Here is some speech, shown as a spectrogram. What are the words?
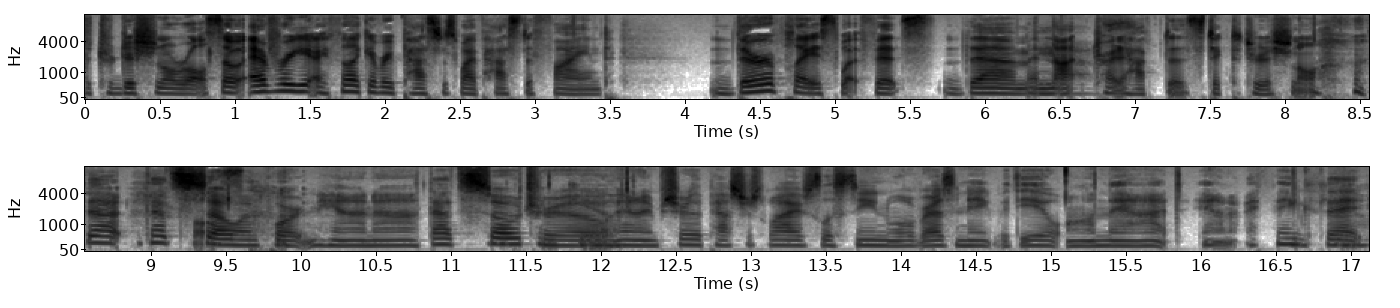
the traditional role. So every, I feel like every pastor's wife has to find their place what fits them and yes. not try to have to stick to traditional that that's so important hannah that's so true and i'm sure the pastors wives listening will resonate with you on that and i think Thank that you.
